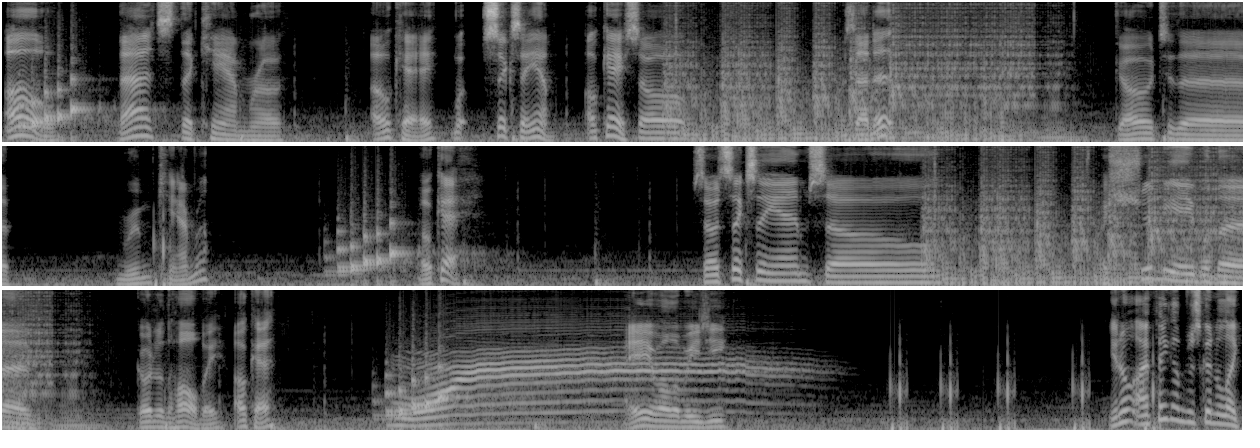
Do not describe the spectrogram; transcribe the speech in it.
Oh, that's the camera. Okay. What? 6 a.m. Okay, so... Is that it? Go to the... Room camera? Okay. So it's 6 a.m., so... I should be able to go to the hallway. Okay. Hey, Waluigi. You know, I think I'm just gonna, like,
